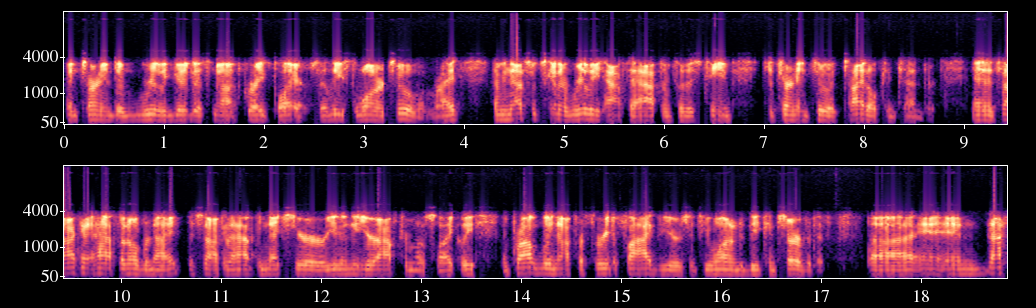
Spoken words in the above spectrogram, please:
and turn into really good, if not great players. At least one or two of them, right? I mean, that's what's going to really have to happen for this team to turn into a title contender. And it's not going to happen overnight. It's not going to happen next year or even the year after, most likely, and probably not for three to five years if you wanted to be conservative. Uh, and, and that's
